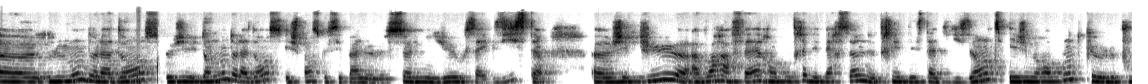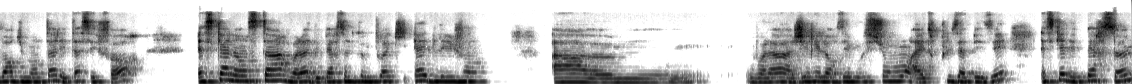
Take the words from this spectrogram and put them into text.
Euh, le monde de la danse, dans le monde de la danse, et je pense que c'est pas le, seul milieu où ça existe, j'ai pu avoir affaire, rencontrer des personnes très déstabilisantes, et je me rends compte que le pouvoir du mental est assez fort. Est-ce qu'à l'instar, voilà, des personnes comme toi qui aident les gens à, euh, voilà, à gérer leurs émotions, à être plus apaisés Est-ce qu'il y a des personnes,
